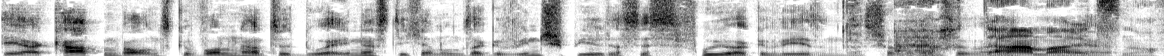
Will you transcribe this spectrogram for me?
der Karten bei uns gewonnen hatte. Du erinnerst dich an unser Gewinnspiel, das ist früher gewesen. Das ist schon Ach, damals Ja. noch.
